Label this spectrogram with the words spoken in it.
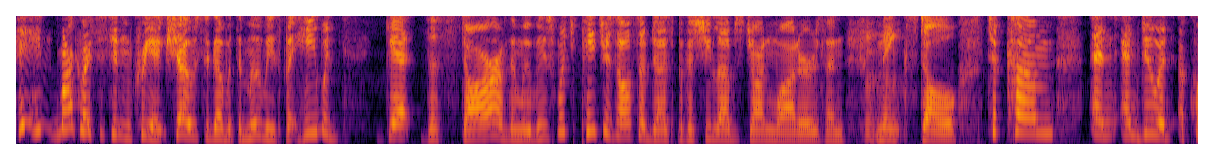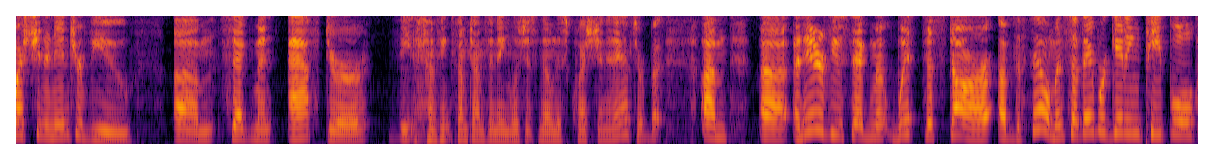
He, he, Mark Huestis didn't create shows to go with the movies, but he would get the star of the movies, which Peaches also does because she loves John Waters and Mink Stole, to come and and do a, a question and interview um, segment after the. I think sometimes in English it's known as question and answer, but um, uh, an interview segment with the star of the film. And so they were getting people,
